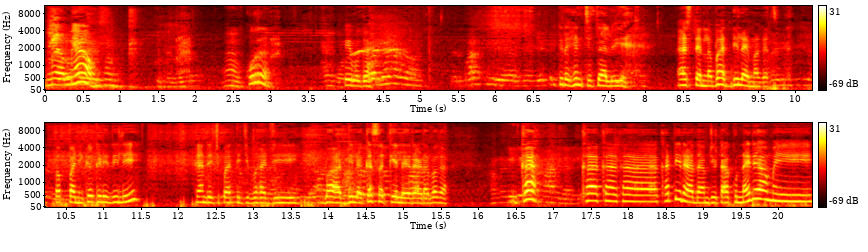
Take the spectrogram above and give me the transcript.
म्याव म्याव. कुर हे बघा. इकडे ह्यांचे चालू आहे. आज त्यांना भात दिलाय मगच. पप्पानी ककडी दिली. कांद्याची पातीची भाजी भात दिला. कसं केलाय राडा बघा. खा. खा खा खा खाती राधा आमची टाकून नाही द्या मी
